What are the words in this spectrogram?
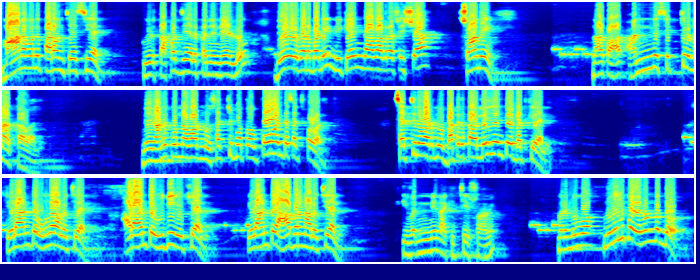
మానవుని పరం చేసేయాలి. వీడు తపస్సు చేయాలి పన్నెండేళ్ళు. దేవుడు కనబడి నీకేం కావాలరా శిష్య? స్వామి నాకు అన్ని శక్తులు నాకు కావాలి. నేను అనుకున్నవాడు నువ్వు చచ్చిపోతావు పో అంటే చచ్చిపోవాలి. చచ్చిన వాడు నువ్వు బతకతావు లేదు అంటే బతికేయాలి. ఇలా అంటే ఉంగరాలు వచ్చేయాలి. అలా అంటే ఉబీలు వచ్చేయాలి. ఇలా అంటే ఆభరణాలు వచ్చేయాలి. ఇవన్నీ నాకు ఇచ్చే స్వామి. మరి నువ్వు నువ్వు వెళ్ళిపోయి ఉండొద్దు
